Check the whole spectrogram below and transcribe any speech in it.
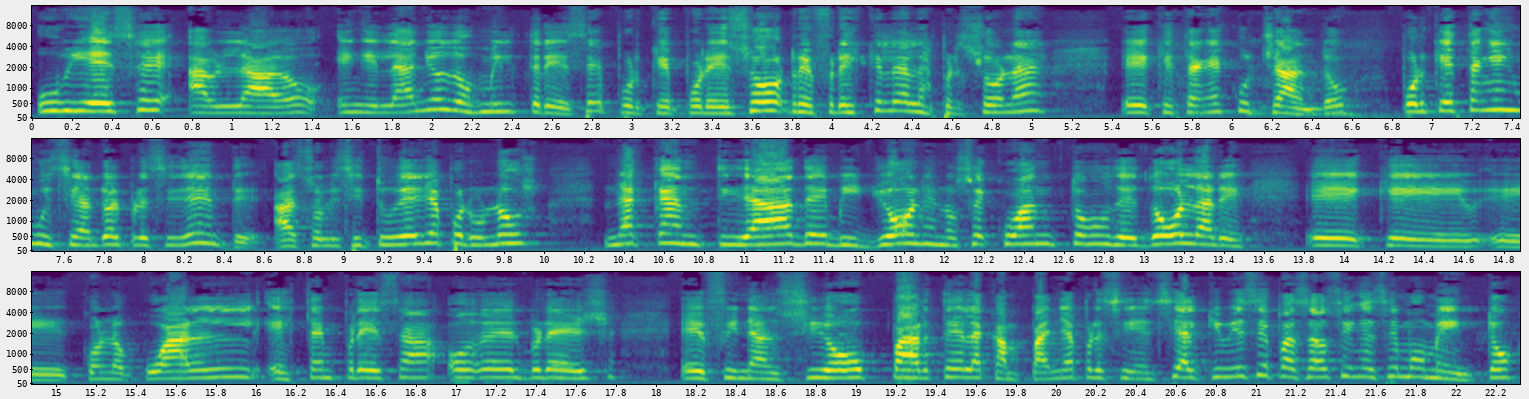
hubiese hablado en el año 2013, porque por eso refresquele a las personas eh, que están escuchando, ¿por qué están enjuiciando al presidente? A solicitud de ella por unos, una cantidad de billones, no sé cuántos de dólares, eh, que eh, con lo cual esta empresa Odebrecht financió parte de la campaña presidencial. ¿Qué hubiese pasado si en ese momento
